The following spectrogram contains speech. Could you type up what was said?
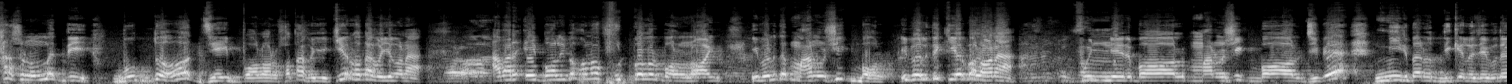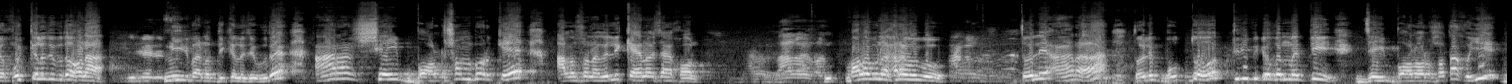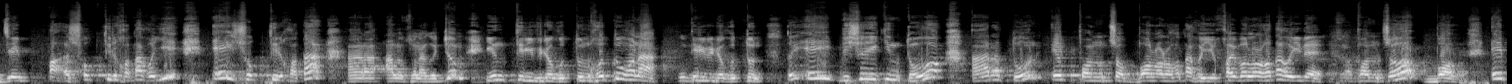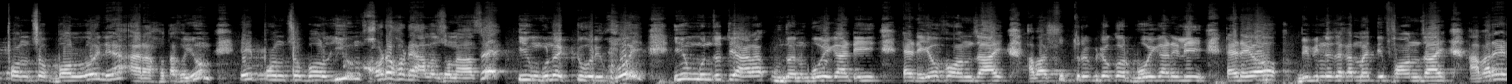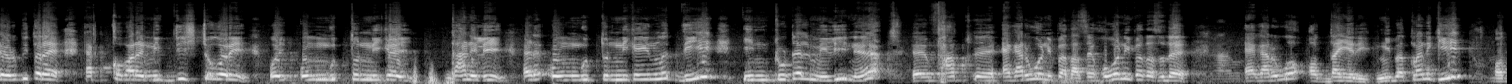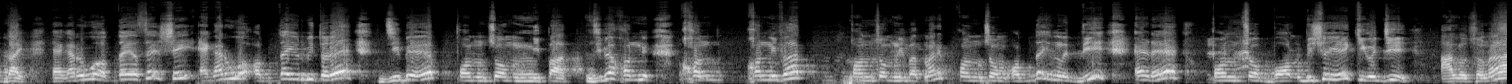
শাসনের মধ্যে বুদ্ধ যেই বলর হতা হইয়ে কি হতা হইয়ে না। আবার এই বল ইবে কোনো ফুটবলের বল নয়, ই বলিতে মানসিক বল, ই বলিতে কি বল না। শূন্যের বল, মানসিক বল, জীবে নির্বাণের দিকে লো যে বুধে হইকে লো যে বুধে না নির্বাণের দিকে লো যে বুধে আর আর সেই বল সম্পর্কে আলোচনা করলি কেন হয়েছে এখন? ভালো হইব না খারাপ হইব। তাহলে আরা, তাহলে বুদ্ধ ত্রিপিটকের মধ্যে যেই বলর হতা হই যে শক্তির হতা হই এই শক্তির কথা আরা আলোচনা করছম। ইন ত্রিপিটক করতুন হতু হনা ত্রিপিটক করতুন তো এই বিষয়ে কিন্তু আরা তুন এই পঞ্চ বলর হতা হই কয় বলর হতা হই দে? পঞ্চ বল। এই পঞ্চ বল লইলে আরা হতা হইম এই পঞ্চ বল ইউন খড়ে খড়ে আলোচনা আছে। ইউন গুণ একটু করে কই। ইউন গুণ যদি আরা উদন বই গাড়ি এডেও ফোন যায় আবার সূত্র বিটকর বই গাড়িলি এডেও বিভিন্ন জায়গার মধ্যে ফোন যায় আবার এডের ভিতরে একেবারে নির্দিষ্ট করে ওই অঙ্গুত্তর নিকেই গানিলি এটা অঙ্গুত্তর নিকেই মধ্যে ইন টোটাল ফাত- এ, এগারো নিপাত আছে হো নিপাত আছে দে। এগারো অধ্যায়েরই নিপাত মানে কি? অধ্যায়। এগারো অধ্যায় আছে সেই এগারো অধ্যায়ের ভিতরে জীবে পঞ্চম নিপাত জীবে খন্নিপাত পঞ্চম নিপাত মানে পঞ্চম অধ্যায় মধ্যে এডে পঞ্চ বল বিষয়ে কি করছি আলোচনা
